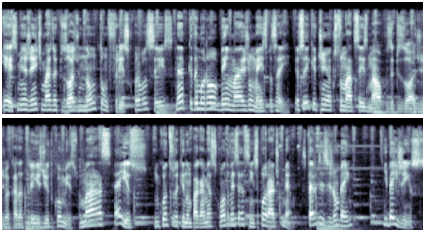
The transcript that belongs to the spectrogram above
E é isso, minha gente, mais um episódio não tão fresco para vocês, né? Porque demorou bem mais de um mês para sair. Eu sei que eu tinha acostumado seis mal com os episódios a cada três dias do começo, mas é isso. Enquanto isso aqui não pagar minhas contas, vai ser assim, esporádico mesmo. Espero que vocês estejam bem e beijinhos.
